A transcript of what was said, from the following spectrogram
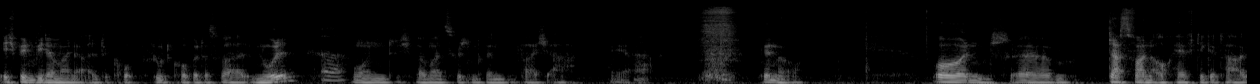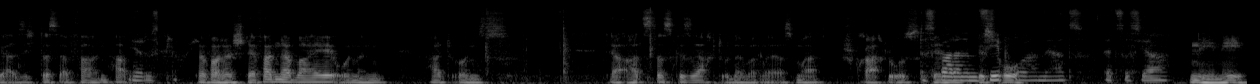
Ich bin wieder meine alte Gru Blutgruppe. Das war 0 Ah. und ich war mal zwischendrin, war ich A. Ja. Ja. Genau. Und ähm, das waren auch heftige Tage, als ich das erfahren habe. ja, das glaube ich. Da war der Stefan dabei und dann hat uns der Arzt das gesagt und dann waren wir erstmal sprachlos. Das war dann im Bistro. Februar, März letztes Jahr. Nee, nee.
